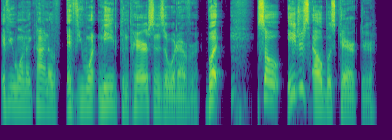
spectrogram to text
if you want to kind of if you want need comparisons or whatever. But so Idris Elba's character,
